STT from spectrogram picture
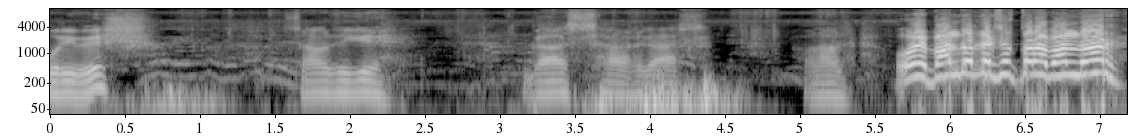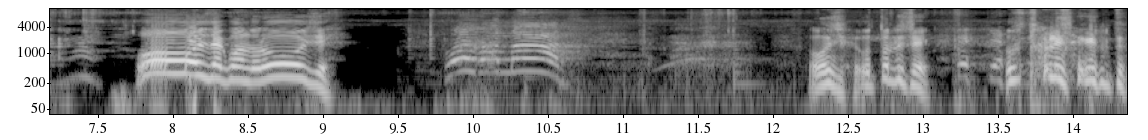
পরিবেশ চারদিকে গাছ আর গাছ। আর ওই বান্দর দেখছ তোরা বান্দর? ওই দেখ বান্দর ওই যে। ওই বান্দার! ওই যে উত্তর দিছে। উত্তর দিছে কিন্তু।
